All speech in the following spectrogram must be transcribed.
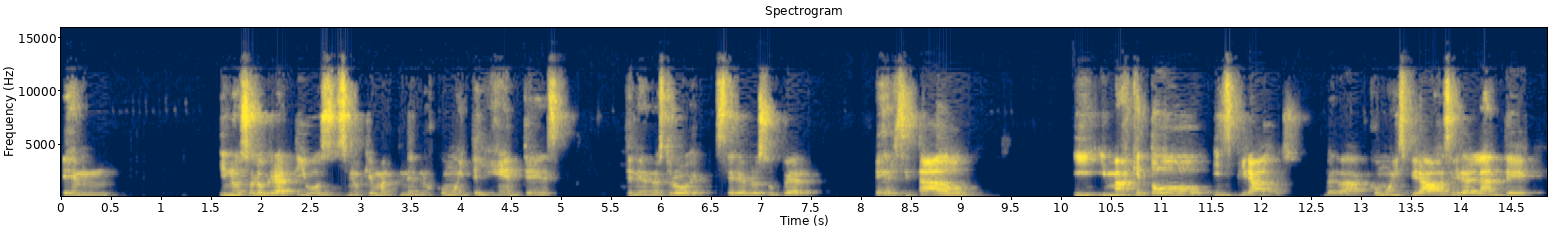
Em, y no solo creativos, sino que mantenernos como inteligentes, tener nuestro cerebro súper ejercitado y, más que todo inspirados, ¿verdad? Como inspirados a seguir adelante,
